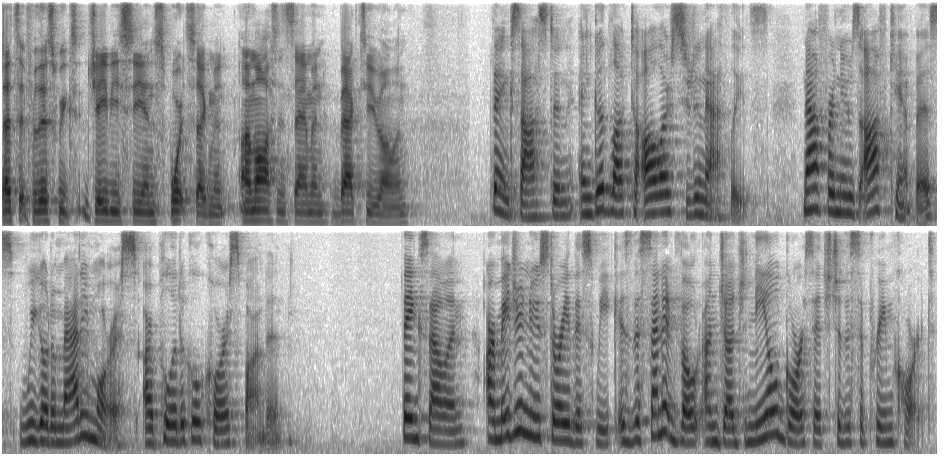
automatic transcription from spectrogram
That's it for this week's JBCN Sports segment. I'm Austin Salmon. Back to you, Ellen. Thanks, Austin, and good luck to all our student athletes. Now for news off campus, we go to Maddie Morris, our political correspondent. Thanks, Ellen. Our major news story this week is the Senate vote on Judge Neil Gorsuch to the Supreme Court.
